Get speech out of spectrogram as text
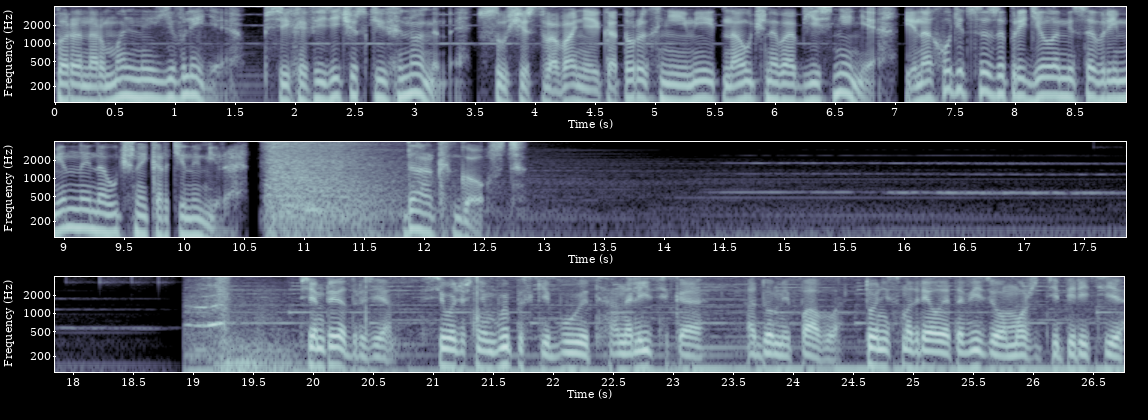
паранормальные явления, психофизические феномены, существование которых не имеет научного объяснения и находится за пределами современной научной картины мира. Dark Ghost Всем привет, друзья! В сегодняшнем выпуске будет аналитика о доме Павла. Кто не смотрел это видео, можете перейти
